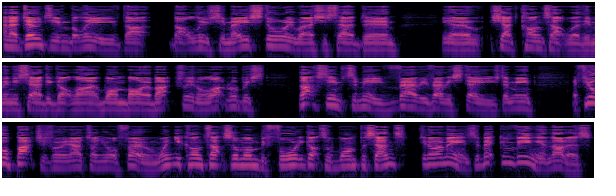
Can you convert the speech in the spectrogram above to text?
And I don't even believe that that Lucy Mae story where she said, um, you know, she had contact with him and he said he got like one bar of battery and all that rubbish. That seems to me very, very staged. I mean, if your battery's running out on your phone, wouldn't you contact someone before it got to 1%? Do you know what I mean? It's a bit convenient, that is.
